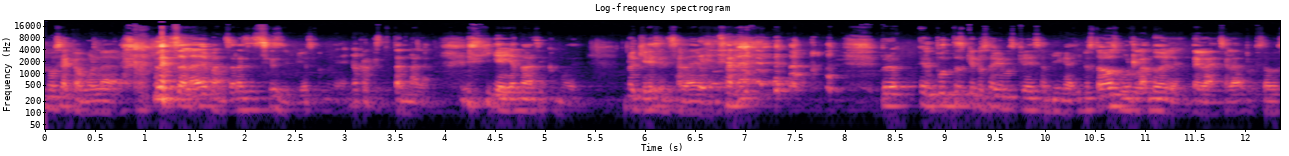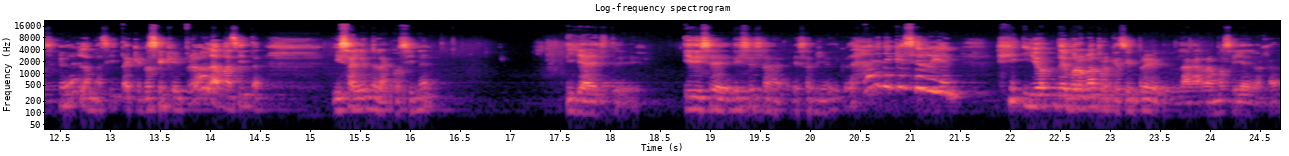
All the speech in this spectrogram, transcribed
No se acabó la, la ensalada de manzanas y se sirvió así como de, no creo que esté tan mala. Y ella andaba así como de, ¿no quieres ensalada de manzana? Pero el punto es que no sabíamos que era esa amiga y nos estábamos burlando de la, de la ensalada porque estábamos, "Ay, la masita, que no sé qué, pero la masita. Y salen de la cocina y ya este, y dice, dice esa, esa amiga, digo, ay, ¿de qué se ríen? Y yo, de broma, porque siempre la agarramos ella de bajada,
